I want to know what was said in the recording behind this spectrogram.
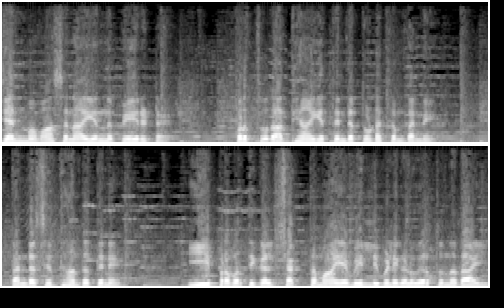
ജന്മവാസന എന്ന് പേരിട്ട് പ്രസ്തുത അധ്യായത്തിന്റെ തുടക്കം തന്നെ തന്റെ സിദ്ധാന്തത്തിന് ഈ പ്രവൃത്തികൾ ശക്തമായ വെല്ലുവിളികൾ ഉയർത്തുന്നതായി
